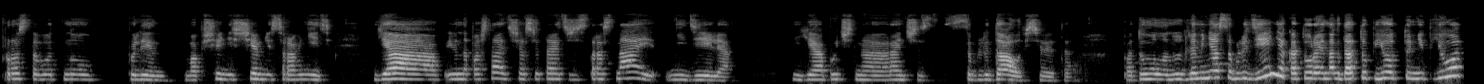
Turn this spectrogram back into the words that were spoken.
просто вот, ну, блин, вообще ни с чем не сравнить. Я именно пошла, сейчас считается же страстная неделя. Я обычно раньше соблюдала все это. Подумала, ну для меня соблюдение, которое иногда то пьет, то не пьет,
